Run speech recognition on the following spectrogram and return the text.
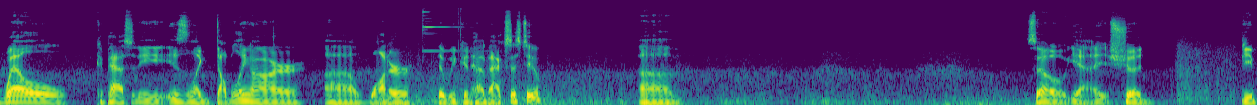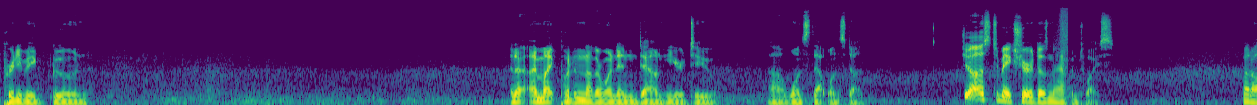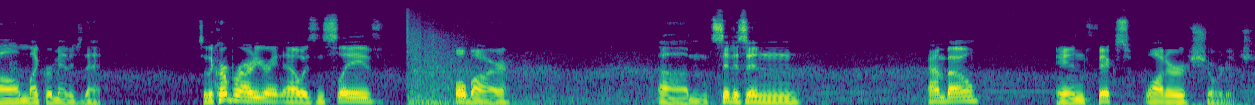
well capacity is like doubling our uh, water that we could have access to. Um, so yeah, it should be a pretty big boon. And I, might put another one in down here too, uh, once that one's done. Just to make sure it doesn't happen twice. But I'll micromanage that. So the current priority right now is enslave Obar, um, Citizen Ambo, and fix water shortage.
